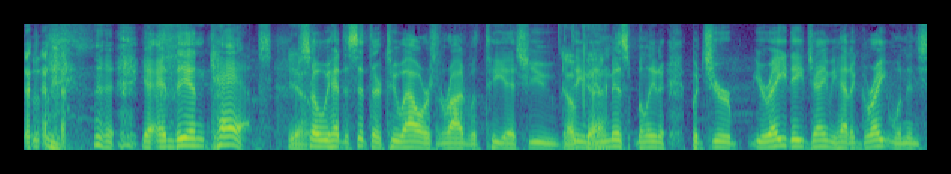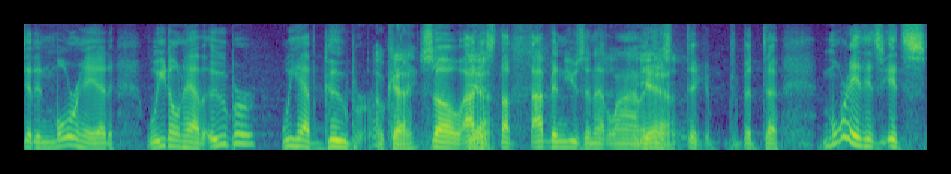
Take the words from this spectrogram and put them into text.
yeah, and then cabs. Yeah. So we had to sit there two hours and ride with TSU okay. team and Miss Molina. But your your AD Jamie had a great one, and he said in Morehead we don't have Uber, we have Goober. Okay. So I yeah. just thought I've been using that line. Yeah. Just, but uh, Morehead is it's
